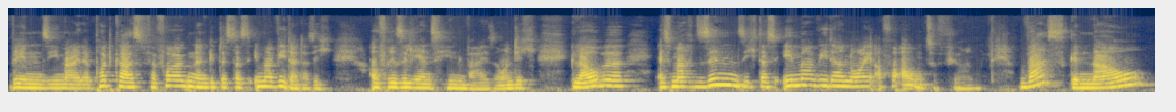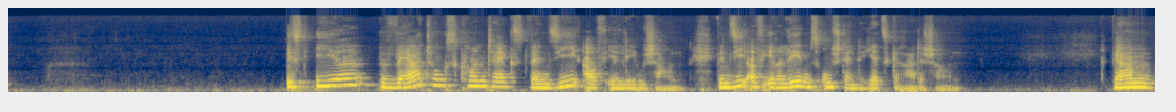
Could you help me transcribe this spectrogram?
Wenn Sie meine Podcasts verfolgen, dann gibt es das immer wieder, dass ich auf Resilienz hinweise. Und ich glaube, es macht Sinn, sich das immer wieder neu vor Augen zu führen. Was genau ist Ihr Bewertungskontext, wenn Sie auf Ihr Leben schauen? Wenn Sie auf Ihre Lebensumstände jetzt gerade schauen? Wir haben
